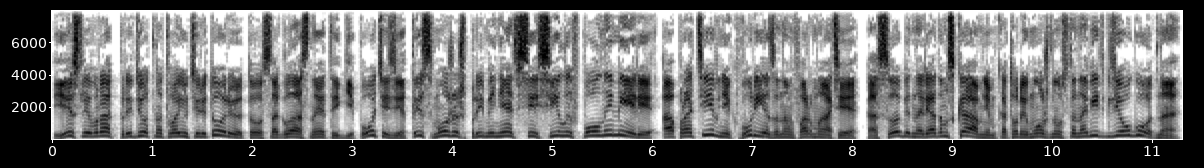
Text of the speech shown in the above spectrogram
Если враг придет на твою территорию, то, согласно этой гипотезе, ты сможешь применять все силы в полной мере, а противник в урезанном формате, особенно рядом с камнем, который можно установить где угодно.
